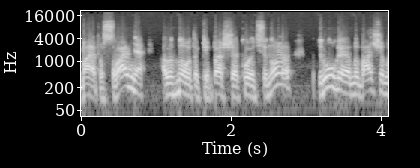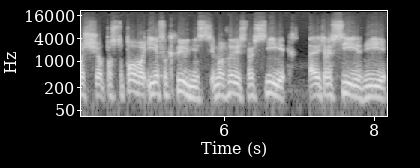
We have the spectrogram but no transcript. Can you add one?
має просування, але знову таки, перше, якою ціною. Друге, ми бачимо, що поступово і ефективність, і можливість Росії, навіть Росії з її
